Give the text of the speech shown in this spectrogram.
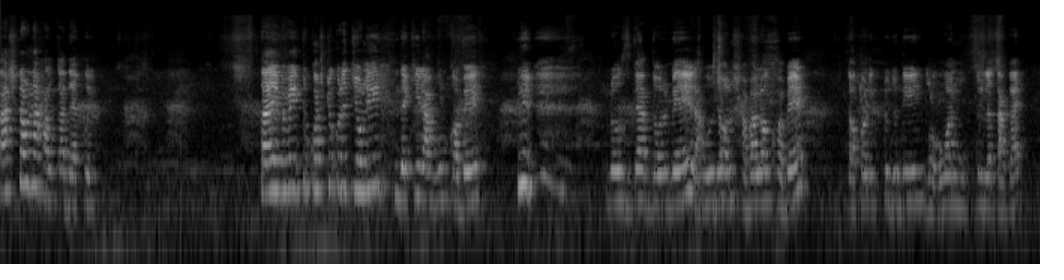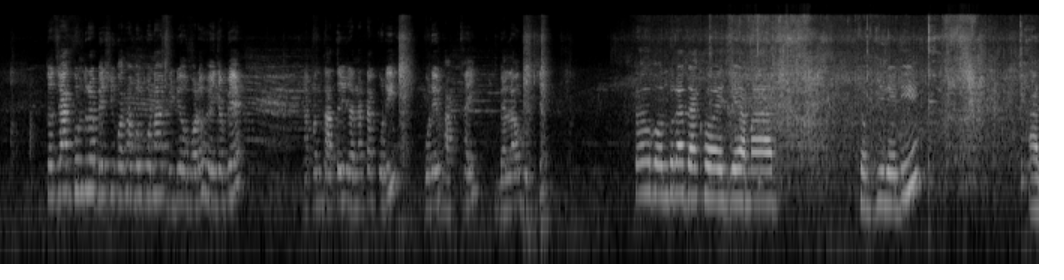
কাজটাও না হালকা দেখোই। তাই এভাবে একটু কষ্ট করে চলি, দেখি রাহুল কবে রোজগার ধরবে। রাহুল যখন সাবালক হবে, তখন একটু যদি ভগবান মুখ তুলে তাকায়। তো যাক বন্ধুরা, বেশি কথা বলব না, ভিডিও বড় হয়ে যাবে। এখন তাড়াতাড়ি রান্নাটা করি, করে ভাত খাই, বেলাও হচ্ছে। তো বন্ধুরা, দেখো এই যে আমার সবজি রেডি আর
